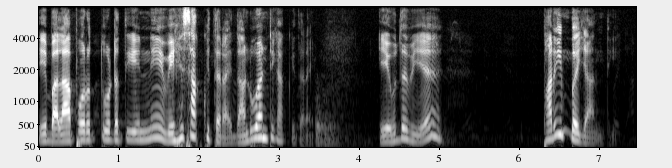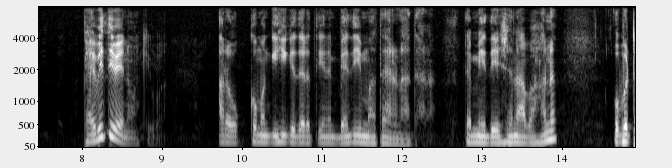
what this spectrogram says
ඒ බලාපොරොත්තුවට තියෙන්නේ වෙහෙසක් විතරයි, දඬුවම් ටිකක් විතරයි. ඒ උදවිය පරිබ්බජන්ති. පැවිදි වෙනවා කිව්වා. අර ඔක්කොම ගිහි ගෙදර තියෙන බැඳීම් අතෑරලා දාලා. දැන් මේ දේශනාව අහන ඔබට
